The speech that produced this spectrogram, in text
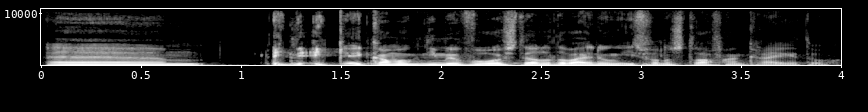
Ehm, Ik, ik, ik kan me ook niet meer voorstellen dat wij nog iets van een straf gaan krijgen, toch?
